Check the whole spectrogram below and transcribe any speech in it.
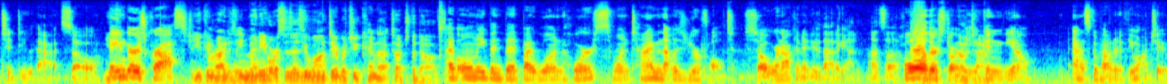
to do that. So can- fingers crossed. You can ride as many horses as you want, dear, but you cannot touch the dogs. I've only been bit by one horse one time, and that was your fault. So we're not going to do that again. That's a whole other story. You can, you know, ask about it if you want to.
